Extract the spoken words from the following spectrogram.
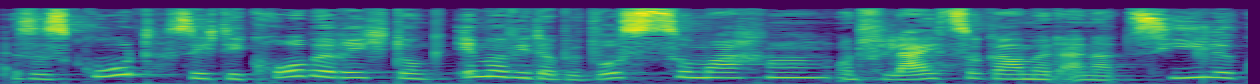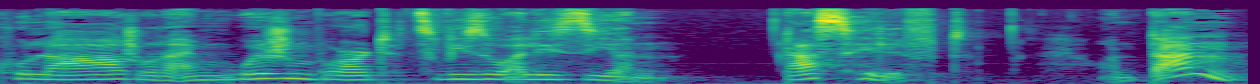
es ist gut, sich die grobe Richtung immer wieder bewusst zu machen und vielleicht sogar mit einer Ziele-Collage oder einem Vision Board zu visualisieren. Das hilft. Und dann,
